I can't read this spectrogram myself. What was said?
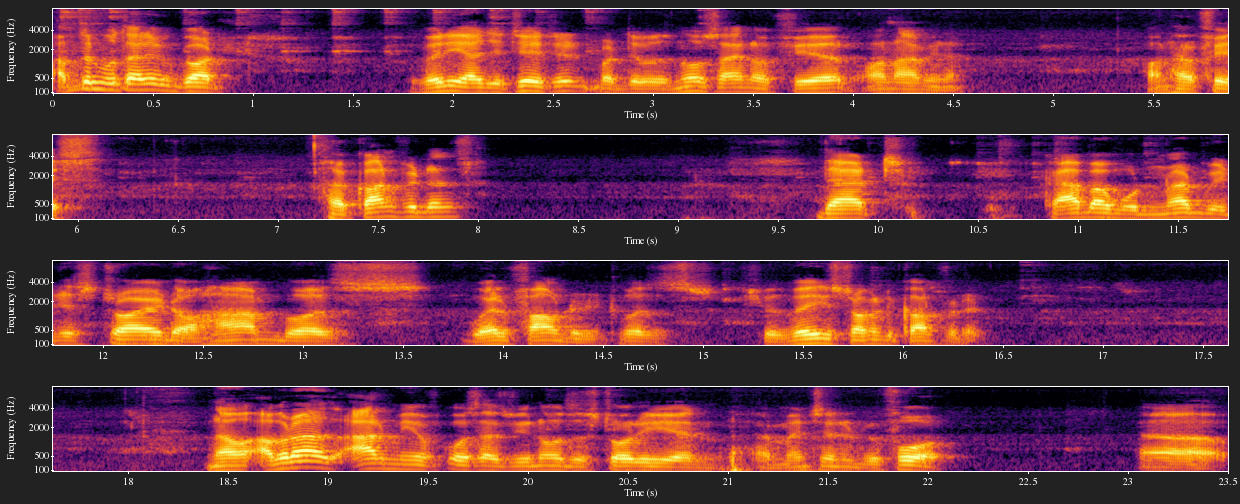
Abdul Muttalib got very agitated, but there was no sign of fear on Amina, on her face. Her confidence that Kaaba would not be destroyed or harmed was well founded. It was she was very strongly confident. Now Abraha's army, of course, as you know the story and I mentioned it before, uh,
